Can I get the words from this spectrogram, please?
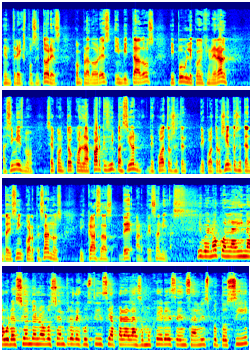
entre expositores, compradores, invitados y público en general, Asimismo, se contó con la participación de, 475 artesanos y casas de artesanías. Y bueno, con la inauguración del nuevo Centro de Justicia para las Mujeres en San Luis Potosí,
